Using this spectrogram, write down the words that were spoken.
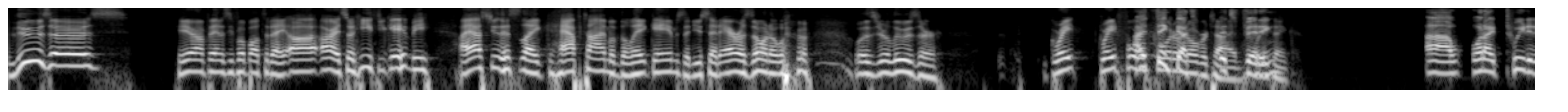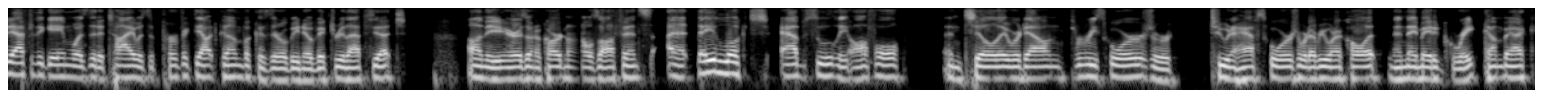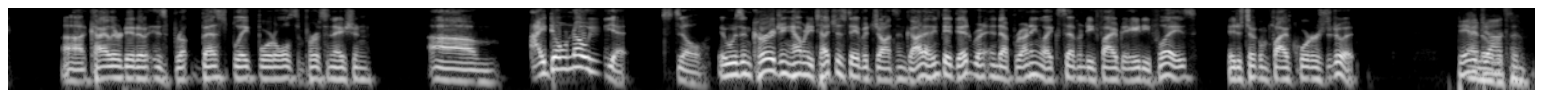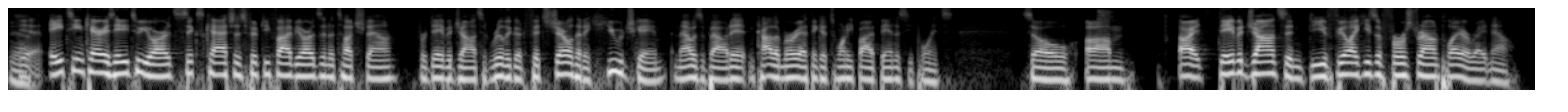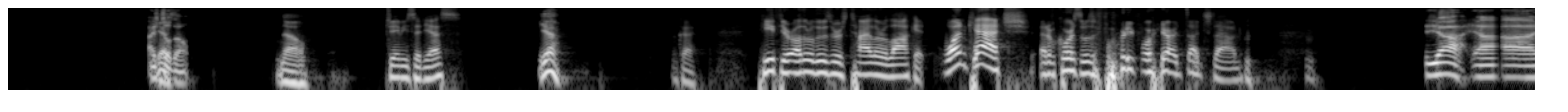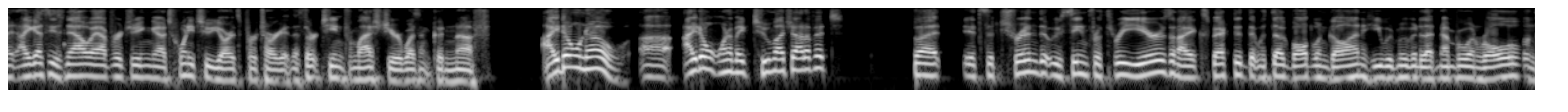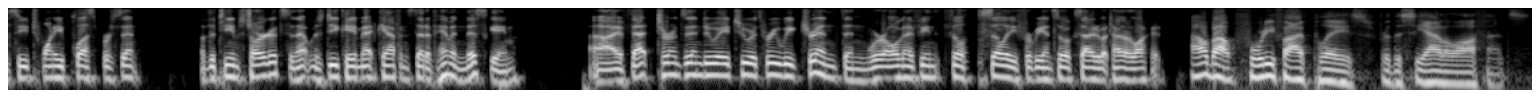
Losers here on fantasy football today. Uh, all right, so Heath, you gave me. I asked you this like halftime of the late games, and you said Arizona was your loser. Great, great fourth I think quarter and overtime. it's What do you fitting. think? Uh, what I tweeted after the game was that a tie was the perfect outcome because there will be no victory laps yet on the Arizona Cardinals offense. Uh, they looked absolutely awful until they were down three scores or two and a half scores or whatever you want to call it. And then they made a great comeback. Uh, Kyler did a, his br- best Blake Bortles impersonation. Um, I don't know yet. Still, it was encouraging how many touches David Johnson got. I think they did run, end up running like 75 to 80 plays. It just took them five quarters to do it. David And Johnson, yeah. yeah. 18 carries, 82 yards, six catches, 55 yards, and a touchdown for David Johnson. Really good. Fitzgerald had a huge game, and that was about it. And Kyler Murray, I think, had 25 fantasy points. So, um, all right, David Johnson, do you feel like he's a first round player right now? I Yes. still don't. No. Jamie said yes. Yeah. Okay. Heath, your other loser is Tyler Lockett. One catch, and of course, it was a 44 yard touchdown. Yeah, uh, I guess he's now averaging uh, 22 yards per target. The 13 from last year wasn't good enough. I don't know. Uh, I don't want to make too much out of it, but it's a trend that we've seen for three years, and I expected that with Doug Baldwin gone, he would move into that number one role and see 20 plus percent of the team's targets, and that was DK Metcalf instead of him in this game. Uh, if that turns into a two or three week trend, then we're all going to feel silly for being so excited about Tyler Lockett. How about 45 plays for the Seattle offense?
